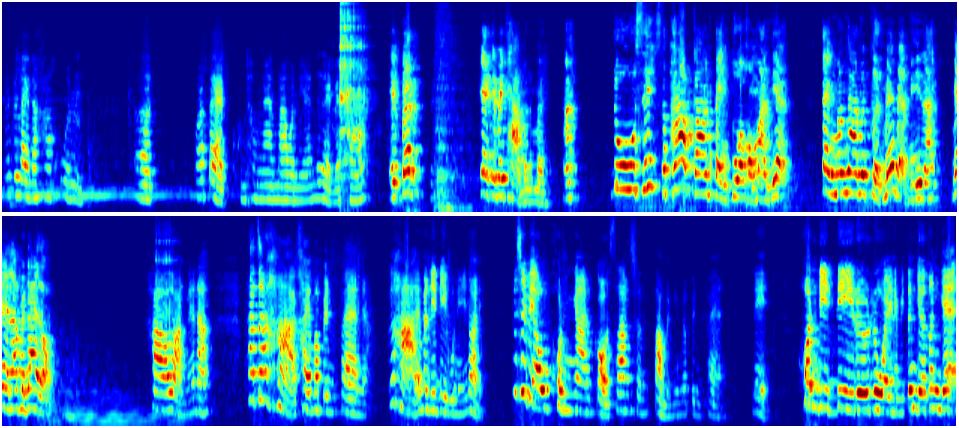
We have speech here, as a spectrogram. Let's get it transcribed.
ไม่เป็นไรนะคะ คุณ เอ่อว่าแต่คุณทำงานมาวันนี้เหนื่อยไหมคะ เอเปิ้ล แกจะไปถามมันทำไมฮะดูสิสภาพการแต่งตัวของมันเนี่ย แต่งมางานมันเกิดแม่แบบนี้นะ แม่รับไม่ได้หรอก คราวหลังเนี่ยนะ ถ้าจะหาใครมาเป็นแฟนเนี่ย ก็หาให้มันดีๆกว่านี้หน่อย ไม่ใช่ไปเอาคนงานก่อสร้างชั้นต่ำแบบนี้มาเป็นแฟน นี่ คนดีๆรวยๆเนี่ยมีตั้งเยอะตั้งแยะ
